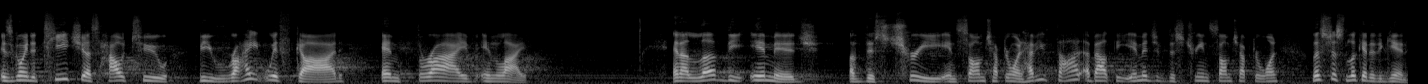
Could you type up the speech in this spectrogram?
is going to teach us how to be right with God and thrive in life. And I love the image of this tree in Psalm chapter 1. Have you thought about the image of this tree in Psalm chapter 1? Let's just look at it again.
